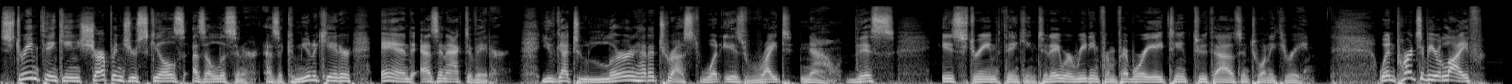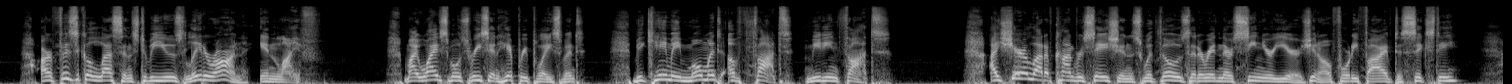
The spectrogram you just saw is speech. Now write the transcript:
Stream thinking sharpens your skills as a listener, as a communicator, and as an activator. You've got to learn how to trust what is right now. This is stream thinking. Today we're reading from February 18th, 2023. When parts of your life are physical lessons to be used later on in life. My wife's most recent hip replacement became a moment of thought, meeting thought. I share a lot of conversations with those that are in their senior years, you know, 45 to 60.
